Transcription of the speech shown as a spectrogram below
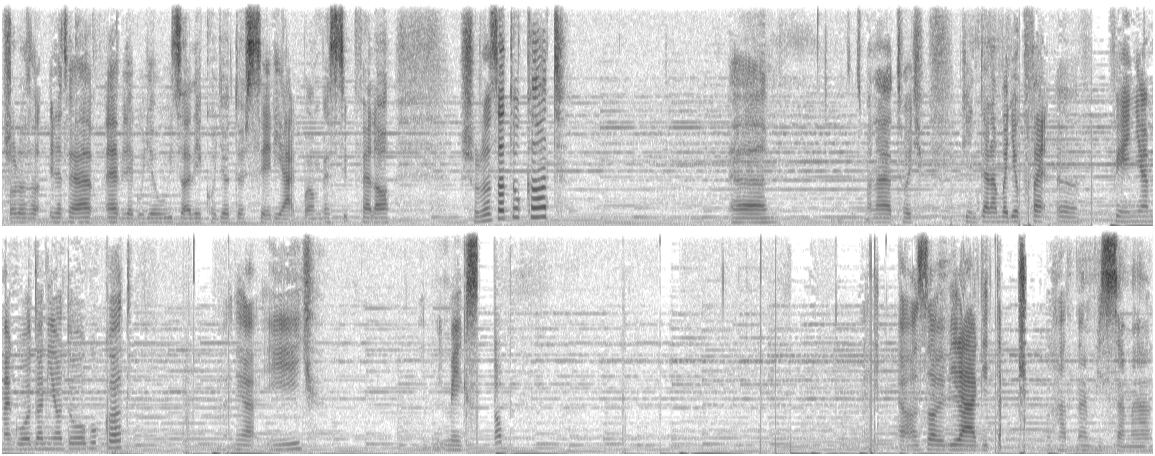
sorozat, illetve elvileg ugye úgy zajlik, hogy ötös szériákban veszük fel a sorozatokat. Uh, ez már lehet, hogy kénytelen vagyok fe, uh, fényjel megoldani a dolgokat. Ja, így. Még szebb. Ja, azzal a világítás, hát nem hiszem el.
